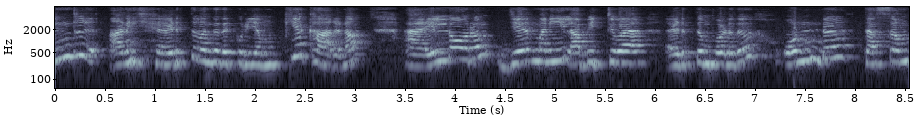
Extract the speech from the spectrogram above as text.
இன்று அணி எடுத்து வந்ததற்குரிய முக்கிய காரணம் எல்லோரும் ஜெர்மனியில் அபிட்டுவ எடுத்தும் பொழுது ஒன்று தசம்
